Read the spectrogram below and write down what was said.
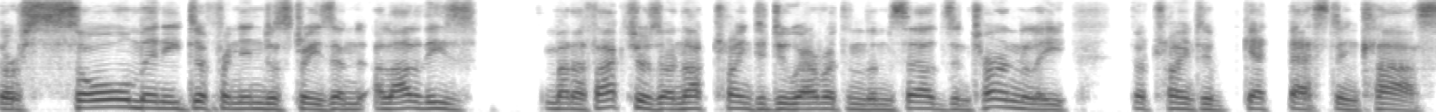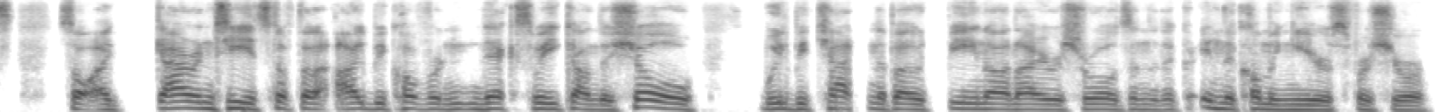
there's so many different industries, and a lot of these manufacturers are not trying to do everything themselves internally. They're trying to get best in class. So I guarantee it's stuff that I'll be covering next week on the show. We'll be chatting about being on Irish roads in the in the coming years for sure.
